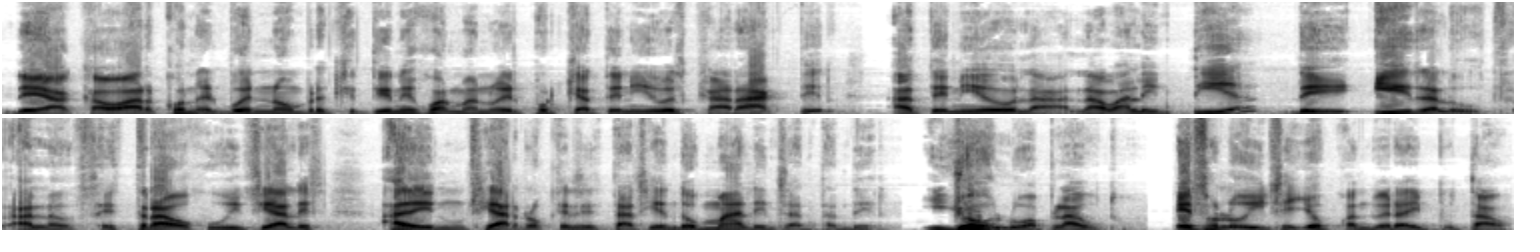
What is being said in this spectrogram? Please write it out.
de acabar con el buen nombre que tiene Juan Manuel porque ha tenido el carácter, ha tenido la, la valentía de ir a los, a los estrados judiciales a denunciar lo que se está haciendo mal en Santander. Y yo lo aplaudo. Eso lo hice yo cuando era diputado.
